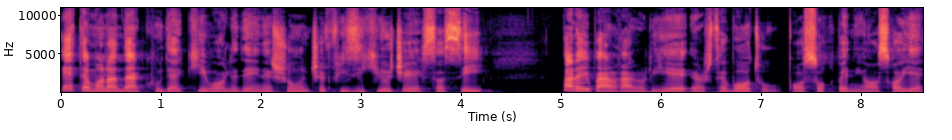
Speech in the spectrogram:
احتمالا در کودکی والدینشون چه فیزیکی و چه احساسی برای برقراری ارتباط و پاسخ به نیازهای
